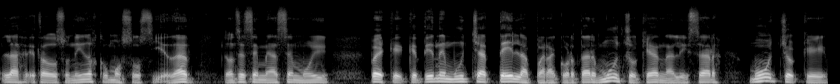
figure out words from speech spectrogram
los Estados Unidos como sociedad. Entonces se me hace muy, pues que, que tiene mucha tela para cortar, mucho que analizar, mucho que,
